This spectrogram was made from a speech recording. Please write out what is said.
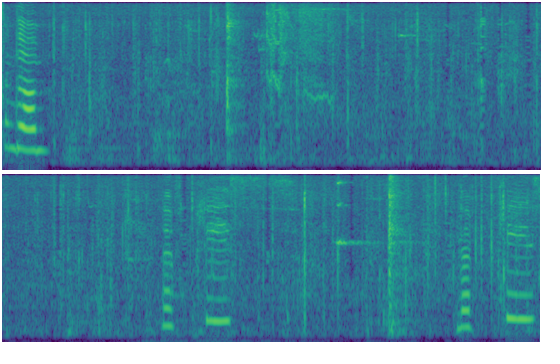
And on. Left, please. Left, please.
